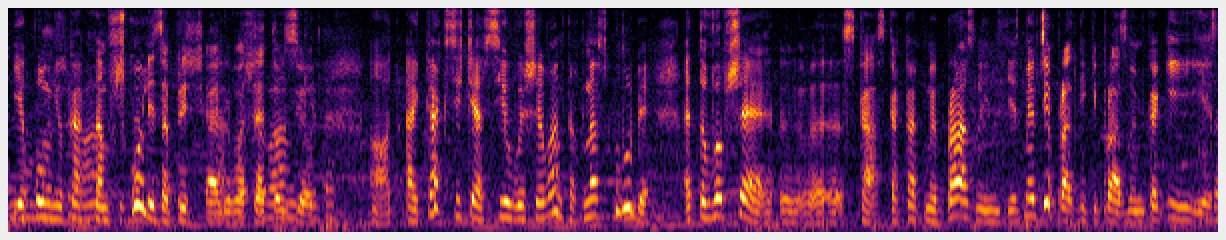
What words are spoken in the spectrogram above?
Я помню, как там в школе запрещали вот это все. Вот. А как сейчас все в вышиванках, у нас в клубе, это вообще э, э, сказка, как мы празднуем здесь. Мы все праздники празднуем, какие есть.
